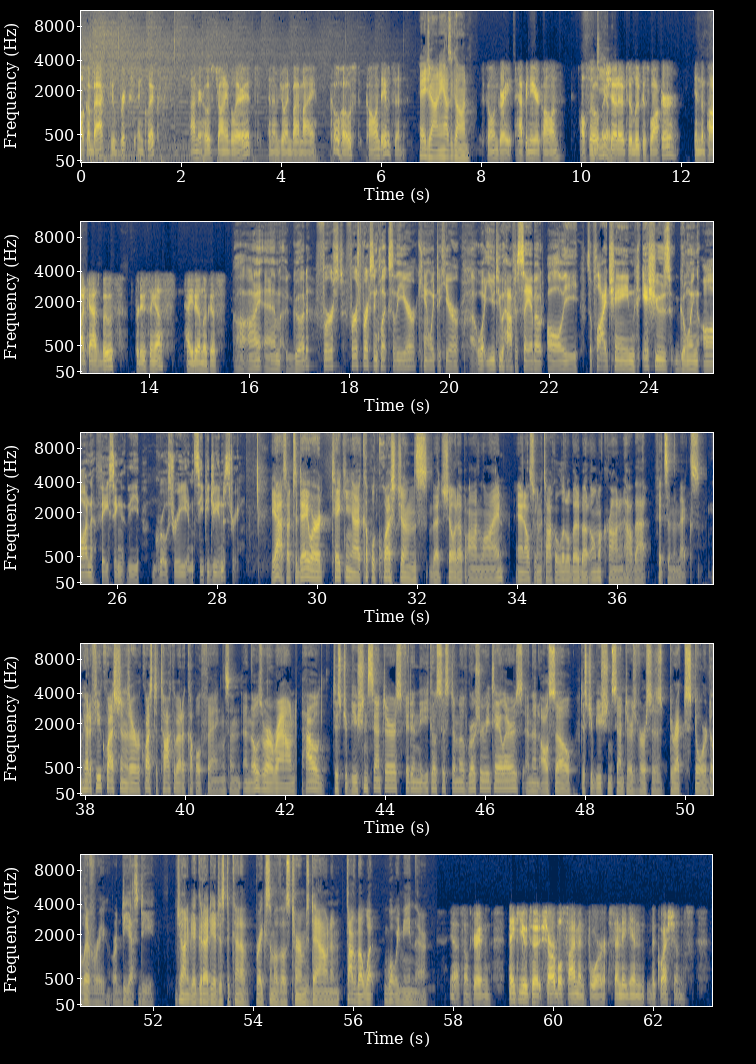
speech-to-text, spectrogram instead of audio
welcome back to Bricks and Clicks. I'm your host, Johnny Valeriote, and I'm joined by my co host, Colin Davidson. Hey, Johnny, how's it going? It's going great. Happy New Year, Colin. Also, a shout out to Lucas Walker in the podcast booth producing us. How you doing, Lucas? Uh, I am good. First, first bricks and clicks of the year. Can't wait to hear uh, what you two have to say about all the supply chain issues going on facing the grocery and CPG industry. Yeah, so today we're taking a couple questions that showed up online and also going to talk a little bit about Omicron and how that fits in the mix. We had a few questions or requests to talk about a couple things, and, and those were around how distribution centers fit in the ecosystem of grocery retailers, and then also distribution centers versus direct store delivery or DSD. Johnny, be a good idea just to kind of break some of those terms down and talk about what, what we mean there. Yeah, that sounds great. And thank you to Sharbel Simon for sending in the questions.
